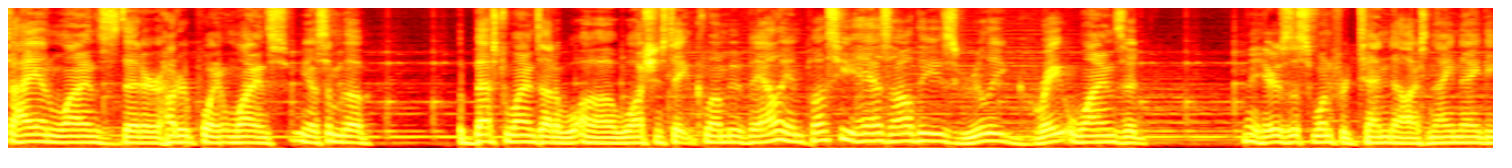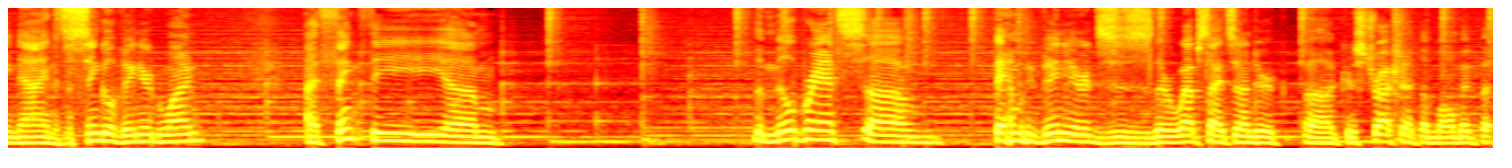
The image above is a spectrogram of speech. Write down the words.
high end wines that are 100 point wines, you know, some of the, the best wines out of uh, Washington State and Columbia Valley. And plus, he has all these really great wines that, here's this one for $10, $9.99. It's a single vineyard wine. I think the, um, the Milbrandts uh, Family Vineyards is their website's under uh, construction at the moment, but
